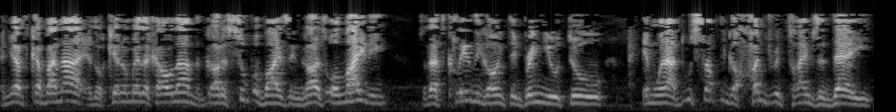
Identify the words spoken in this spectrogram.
and you have Kavanah, Elokeinu Melech HaOlam, that God is supervising, God is almighty, so that's clearly going to bring you to Emunah. Do something a hundred times a day,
